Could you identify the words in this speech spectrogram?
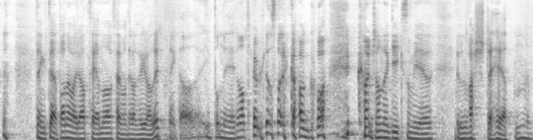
tenkte jeg på da jeg var i Aten og 35 grader. tenkte jeg, det er Imponerende at Paulus orka å gå. Kanskje han ikke gikk så mye i den verste heten. Men,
